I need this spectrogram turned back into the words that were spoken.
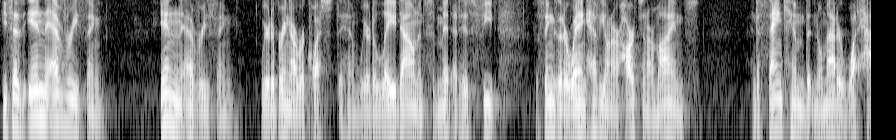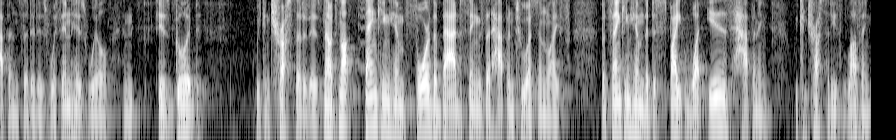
He says, in everything, in everything, we are to bring our requests to Him. We are to lay down and submit at His feet the things that are weighing heavy on our hearts and our minds and to thank him that no matter what happens that it is within his will and is good. We can trust that it is. Now it's not thanking him for the bad things that happen to us in life but thanking him that despite what is happening we can trust that he's loving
